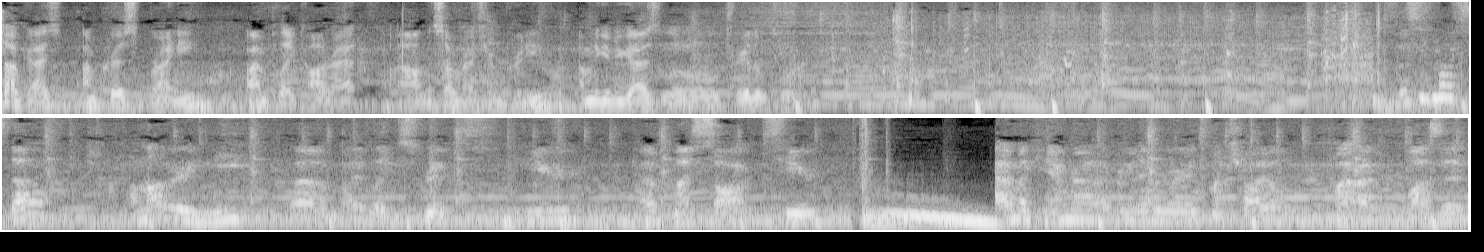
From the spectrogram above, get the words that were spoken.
What's up, guys? I'm Chris Briney. I'm play Conrad on the Summer Cream Pretty. I'm gonna give you guys a little trailer tour. So this is my stuff. I'm not very neat. Um, I have like scripts here. I have my socks here. I have my camera. I bring it everywhere. It's my child. My, I have a closet.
